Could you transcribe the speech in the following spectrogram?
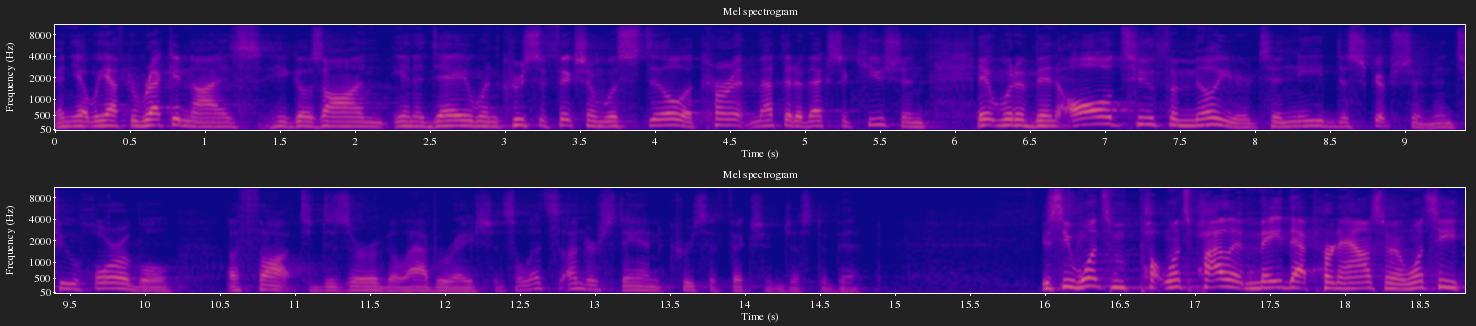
And yet we have to recognize, he goes on, in a day when crucifixion was still a current method of execution, it would have been all too familiar to need description and too horrible a thought to deserve elaboration. So let's understand crucifixion just a bit. You see, once, once Pilate made that pronouncement, once he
